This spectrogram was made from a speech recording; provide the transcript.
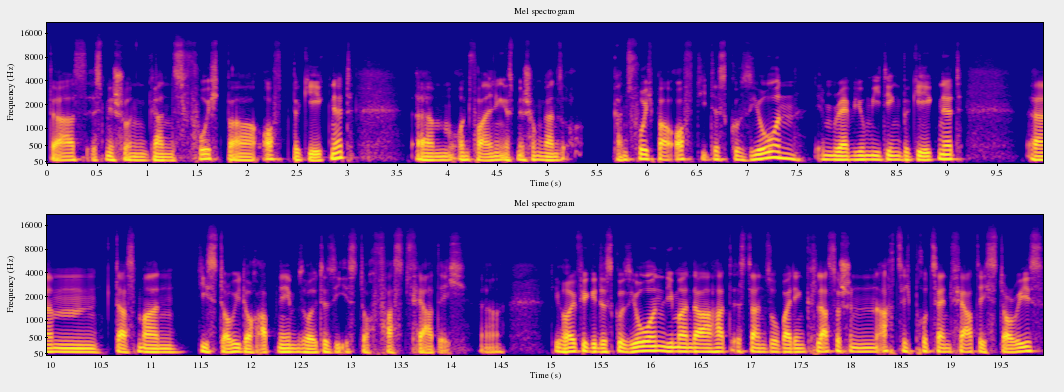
Das ist mir schon ganz furchtbar oft begegnet. Ähm, und vor allen Dingen ist mir schon ganz, ganz furchtbar oft die Diskussion im Review-Meeting begegnet, ähm, dass man die Story doch abnehmen sollte, sie ist doch fast fertig. Ja. Die häufige Diskussion, die man da hat, ist dann so bei den klassischen 80% Fertig-Stories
